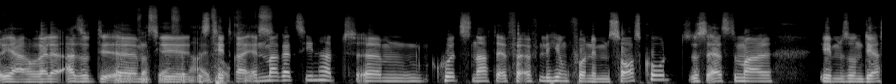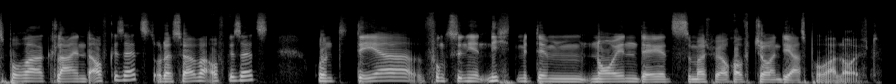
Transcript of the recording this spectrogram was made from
Ja, also die, ja, gut, ähm, die, das T3N-Magazin hat ähm, kurz nach der Veröffentlichung von dem Source Code das erste Mal eben so ein Diaspora-Client aufgesetzt oder Server aufgesetzt und der funktioniert nicht mit dem neuen, der jetzt zum Beispiel auch auf Join Diaspora läuft.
